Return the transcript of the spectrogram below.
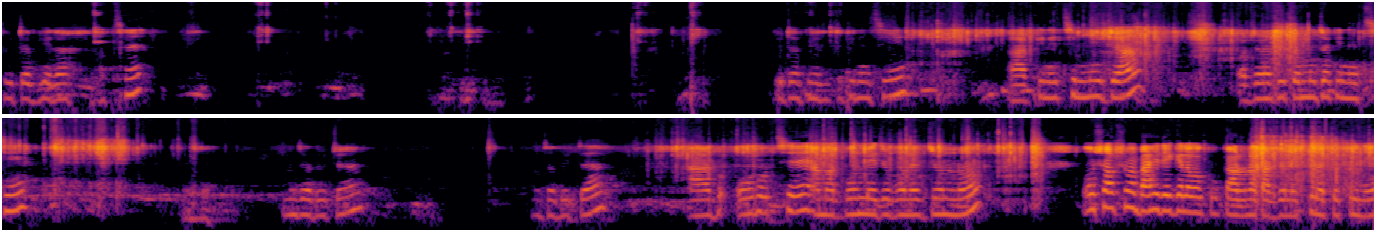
দুটা ভেল আছে। দুটা বেল্ট কিনেছি। আর কিনেছি মোজা। ওর জন্য দুটো মোজা কিনেছি। মোজা দুটা মোজা দুটা আর ও হচ্ছে আমার বোন, মেজো বোনের জন্য। ও সবসময় বাইরে গেলে ও কারও না কার জন্য একটু একটু কিনে।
